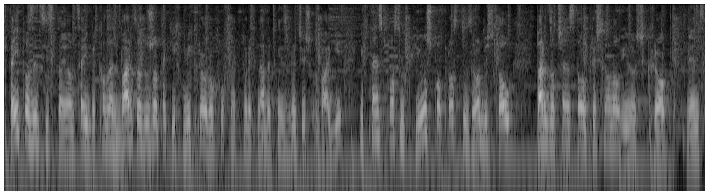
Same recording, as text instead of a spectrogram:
w tej pozycji stojącej wykonasz bardzo dużo takich mikroruchów, na których nawet nie zwrócisz uwagi i w ten sposób już po prostu zrobisz tą bardzo często określoną ilość kroków. Więc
